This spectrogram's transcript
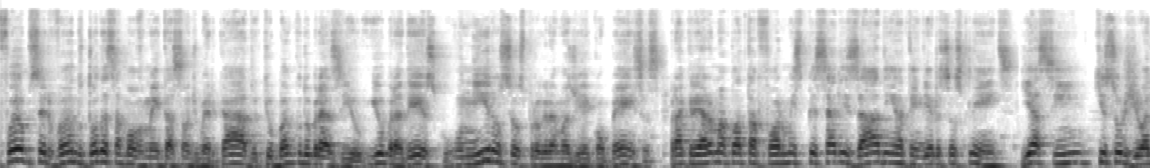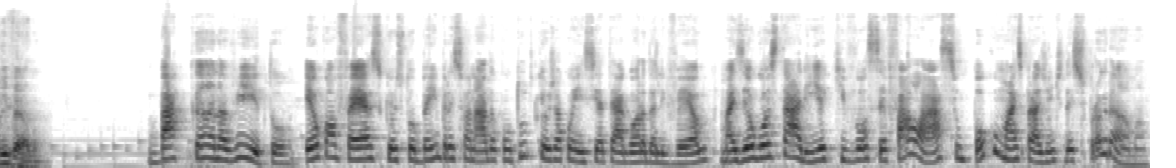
Foi observando toda essa movimentação de mercado que o Banco do Brasil e o Bradesco uniram seus programas de recompensas para criar uma plataforma especializada em atender os seus clientes. E assim que surgiu a Livelo. Bacana, Vitor! Eu confesso que eu estou bem impressionada com tudo que eu já conheci até agora da Livelo, mas eu gostaria que você falasse um pouco mais para a gente desse programa.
